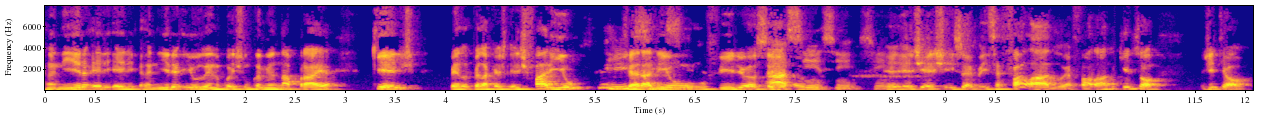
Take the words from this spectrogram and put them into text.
Ranira, ele, ele, Ranira e o Leno, estão caminhando na praia, que eles pela, pela eles fariam, sim, gerariam sim, sim. o filho, ou seja, ah, sim, sim, sim. Eles, eles, isso, é, isso é falado, é falado que eles, ó, a gente ó,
